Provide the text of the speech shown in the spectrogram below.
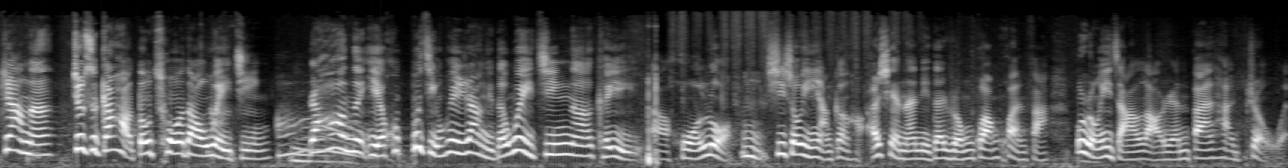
这样呢，就是刚好都搓到胃经，然后呢，也会不仅会让你的胃经呢可以呃活络，嗯，吸收营养更好，而且呢，你的容光焕发，不容易长老人斑和皱纹。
